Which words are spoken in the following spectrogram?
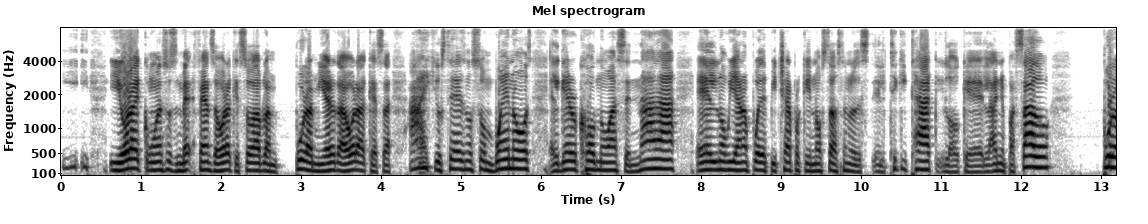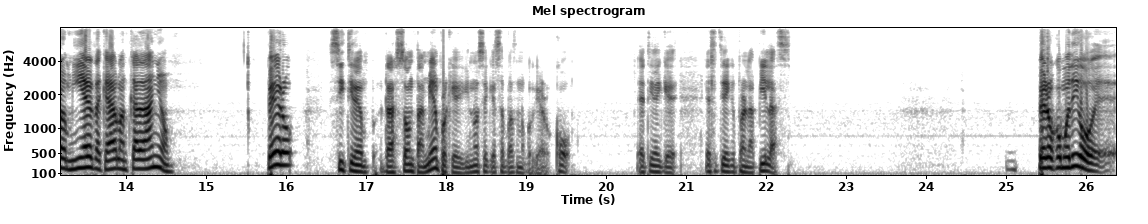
y, y, ahora con esos Mets fans ahora que solo hablan pura mierda ahora, que es, ay, que ustedes no son buenos, el Garrett Cole no hace nada, él no, ya no puede pichar porque no está haciendo el, el tiki-tac, lo que el año pasado. Pura mierda que hablan cada año. Pero sí tienen razón también, porque no sé qué está pasando con Garrett Cole. Él tiene que, él tiene que poner las pilas. Pero como digo, eh,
